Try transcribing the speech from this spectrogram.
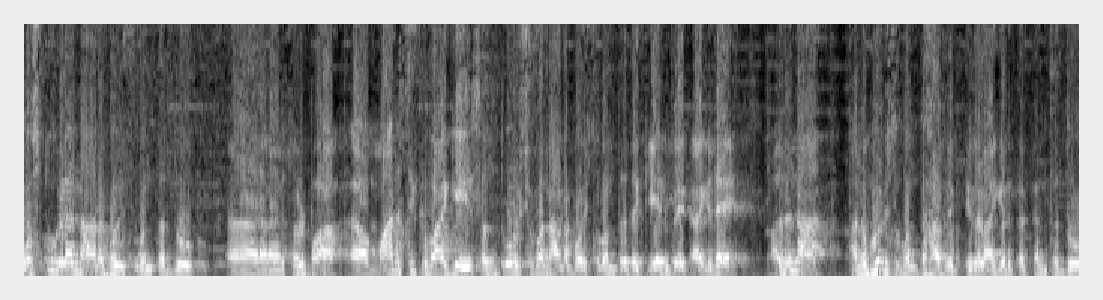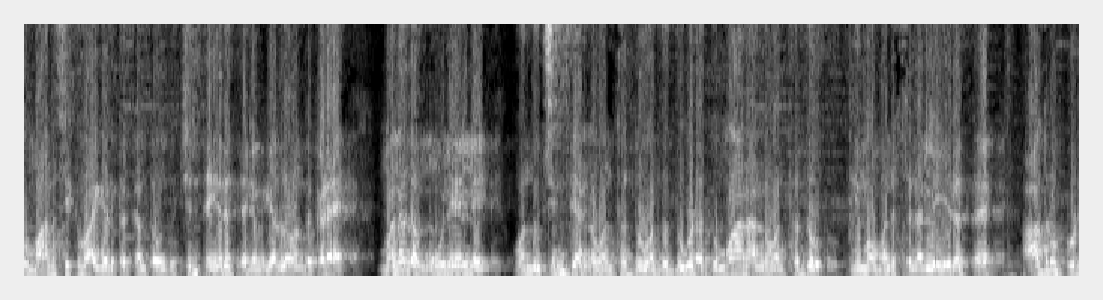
ವಸ್ತುಗಳನ್ನು ಅನುಭವಿಸುವಂತದ್ದು ಸ್ವಲ್ಪ ಮಾನಸಿಕವಾಗಿ ಸಂತೋಷವನ್ನ ಅನುಭವಿಸುವಂತದಕ್ಕೆ ಏನ್ ಬೇಕಾಗಿದೆ? ಅದನ್ನ ಅನುಭವಿಸುವಂತಹ ವ್ಯಕ್ತಿಗಳಾಗಿರ್ತಕ್ಕಂಥದ್ದು, ಮಾನಸಿಕವಾಗಿರ್ತಕ್ಕಂಥ ಒಂದು ಚಿಂತೆ ಇರುತ್ತೆ ನಿಮಗೆಲ್ಲ ಒಂದು ಕಡೆ. ಮನದ ಮೂಲೆಯಲ್ಲಿ ಒಂದು ಚಿಂತೆ ಅನ್ನುವಂಥದ್ದು, ಒಂದು ದುಗುಡ ದುಮಾನ ಅನ್ನುವಂಥದ್ದು ನಿಮ್ಮ ಮನಸ್ಸಿನಲ್ಲಿ ಇರುತ್ತೆ. ಆದ್ರೂ ಕೂಡ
